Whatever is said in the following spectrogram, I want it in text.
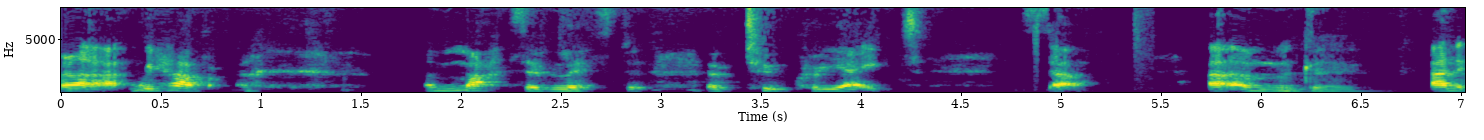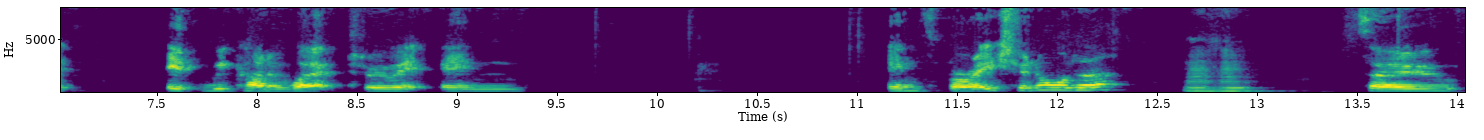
uh, we have a massive list of, to create stuff, um, Okay. and it, it we kind of work through it in inspiration order. Mm-hmm. So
